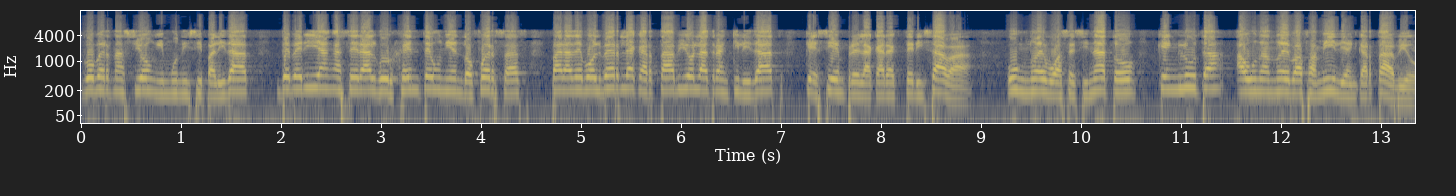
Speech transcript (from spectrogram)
gobernación y municipalidad deberían hacer algo urgente uniendo fuerzas para devolverle a Cartavio la tranquilidad que siempre la caracterizaba un nuevo asesinato que enluta a una nueva familia en Cartavio.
